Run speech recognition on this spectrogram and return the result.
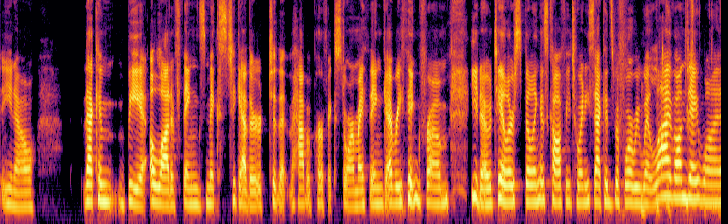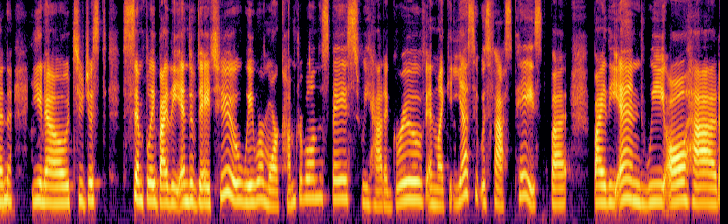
you know that can be a lot of things mixed together to the, have a perfect storm. I think everything from, you know, Taylor spilling his coffee 20 seconds before we went live on day one, you know, to just simply by the end of day two, we were more comfortable in the space. We had a groove and like, yes, it was fast paced, but by the end, we all had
